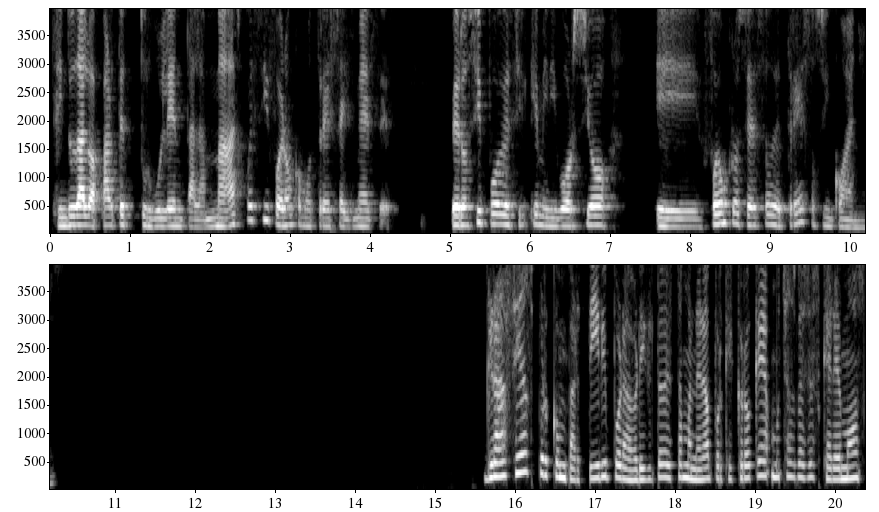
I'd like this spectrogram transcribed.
sin duda la parte turbulenta, la más, pues sí, fueron como tres, seis meses. Pero sí puedo decir que mi divorcio eh, fue un proceso de tres o cinco años. Gracias por compartir y por abrirte de esta manera, porque creo que muchas veces queremos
